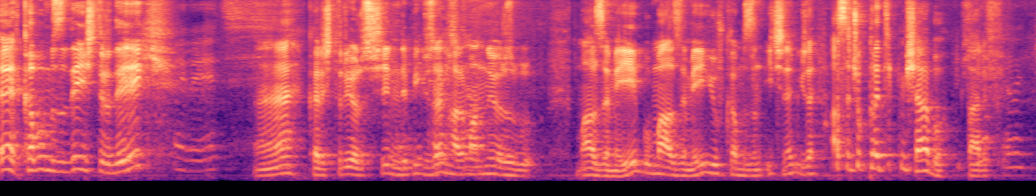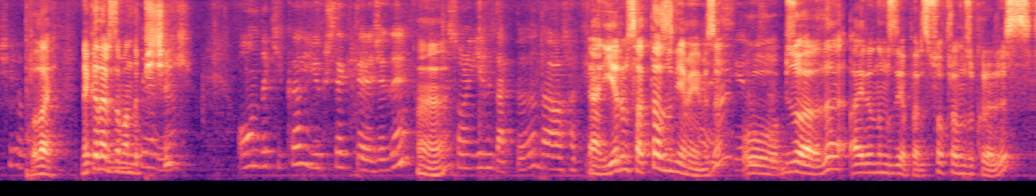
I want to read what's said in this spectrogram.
Evet kabımızı değiştirdik. Evet. Heh, karıştırıyoruz. Şimdi bir güzel karıştır. harmanlıyoruz bu malzemeyi. Bu malzemeyi yufkamızın içine bir güzel... Aslında çok pratikmiş ha bu tarif. Evet bir şey yok. Kolay. Ne kadar zamanda Bakıyorum. pişecek? 10 dakika yüksek derecede. He. Sonra 20 dakikada daha hafif. Yani yarım saatte hazır yemeğimiz Evet, yarım Oo, saat. biz o arada ayranımızı yaparız. Soframızı kurarız.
